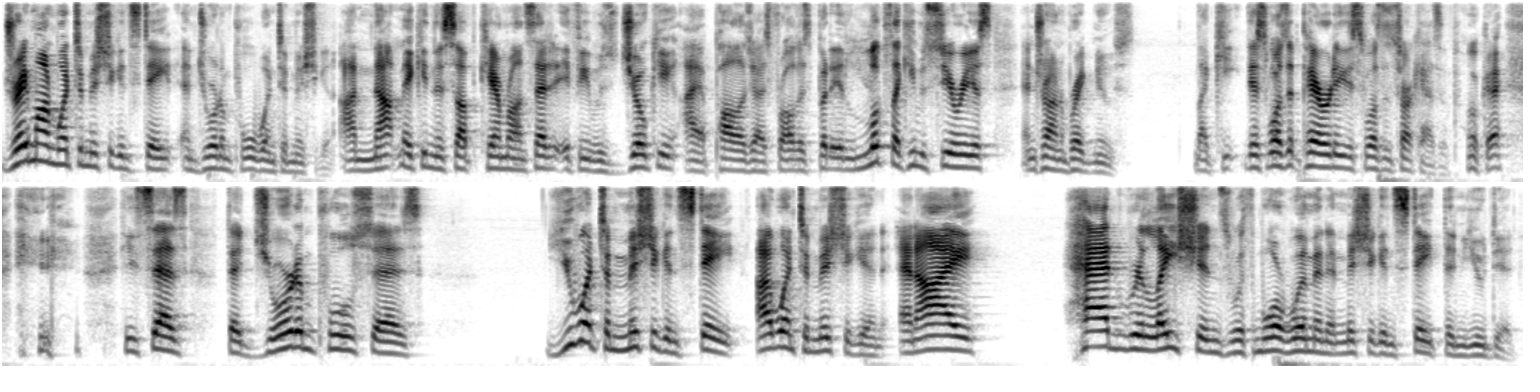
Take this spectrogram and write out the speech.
Draymond went to Michigan State and Jordan Poole went to Michigan. I'm not making this up. Cam'ron said it. If he was joking, I apologize for all this, but it looks like he was serious and trying to break news. Like he, this wasn't parody, this wasn't sarcasm. Okay, he, he says that Jordan Poole says, "You went to Michigan State, I went to Michigan, and I had relations with more women at Michigan State than you did,"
